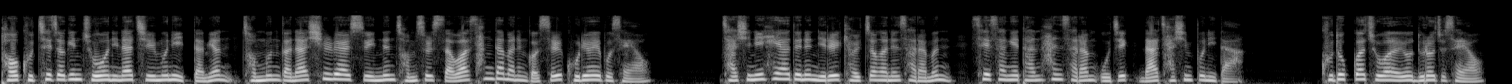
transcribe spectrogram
더 구체적인 조언이나 질문이 있다면 전문가나 신뢰할 수 있는 점술사와 상담하는 것을 고려해 보세요. 자신이 해야 되는 일을 결정하는 사람은 세상에 단 한 사람 오직 나 자신뿐이다. 구독과 좋아요 눌러주세요.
